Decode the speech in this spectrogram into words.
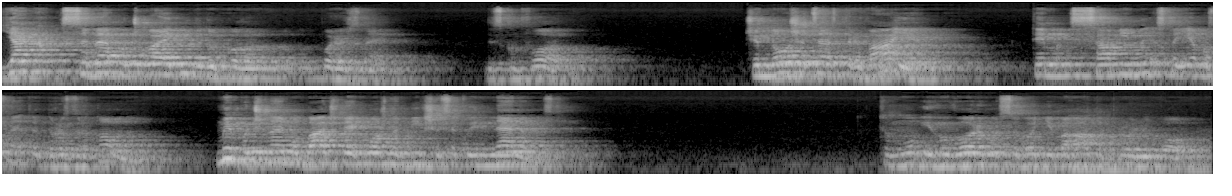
як себе почувають люди довкола поряд з нею? Дискомфорт. Чим довше це триває, тим самі ми стаємо, знаєте, роздратованими. Ми починаємо бачити як можна більше всякої ненависті. Тому і говоримо сьогодні багато про любов.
